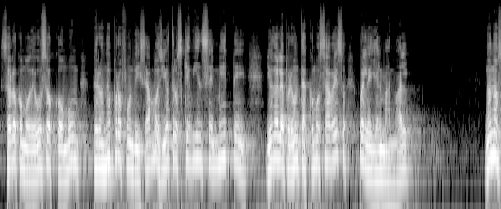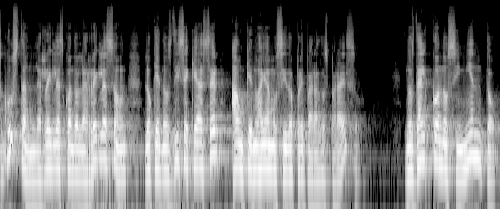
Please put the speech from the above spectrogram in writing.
solo como de uso común, pero no profundizamos y otros qué bien se meten. Y uno le pregunta, ¿cómo sabe eso? Pues leí el manual. No nos gustan las reglas cuando las reglas son lo que nos dice qué hacer, aunque no hayamos sido preparados para eso. Nos da el conocimiento.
